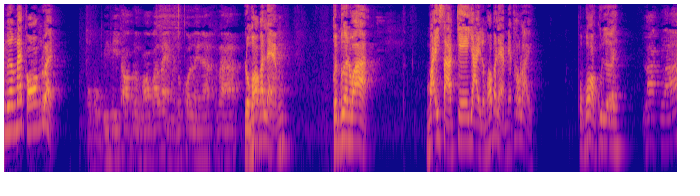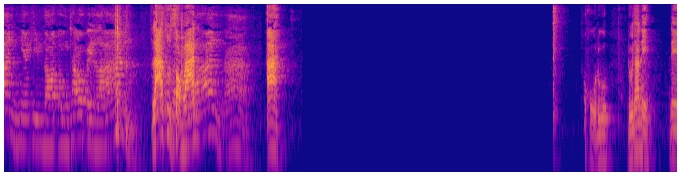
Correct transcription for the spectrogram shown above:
เมืองแม่กลองด้วย โอ้โหพี่พีตอบหลวงพ่อบ้านแหลมมาทุกคนเลยนะครับหลวงพ่อบ้านแหลม เพื่อนๆว่า ใบสาเกใหญ่หลวงพ่อบ้านแหลมเนี่ยเท่าไหร่ ผมบอกคุณเลย หลักล้านเฮียคิมดอตรงเช่าเป็นล้านล่าสุดสองล้าน อ่า อะ โอ้โหดู ดูท่านนี่นี่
